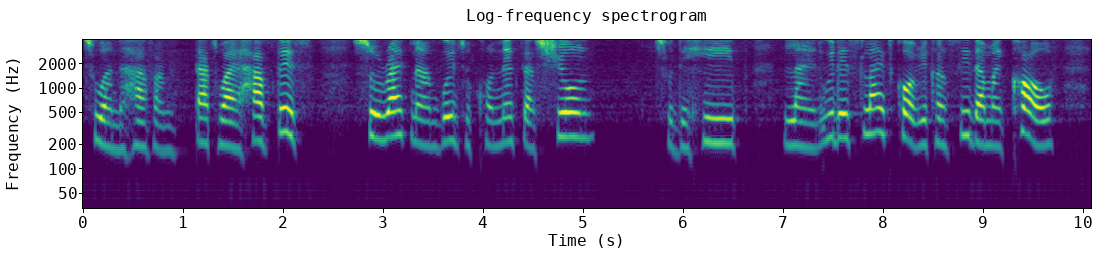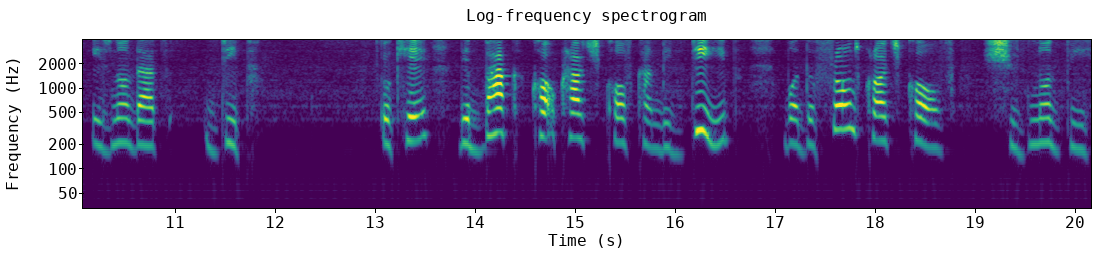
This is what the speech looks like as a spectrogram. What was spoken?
two and a half and that's why I have this. So right now I'm going to connect as shown to the hip line with a slight curve. You can see that my curve is not that deep okay? The back crouch curve can be deep but the front crouch curve should not be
